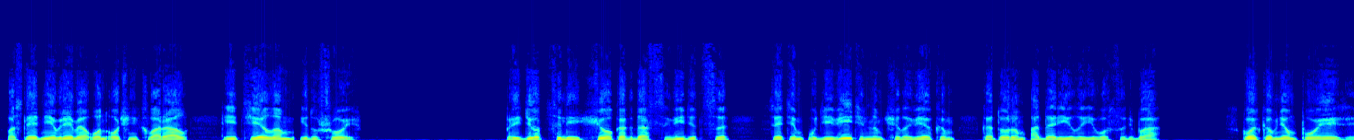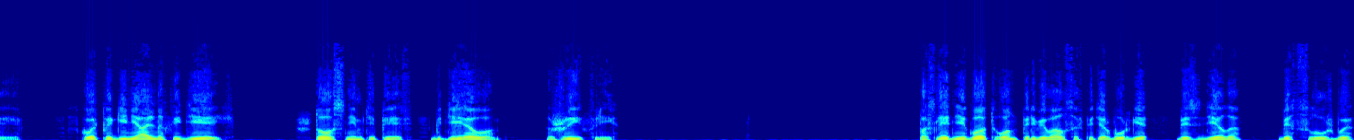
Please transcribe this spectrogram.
В последнее время он очень хворал и телом, и душой. Придется ли еще когда свидеться с этим удивительным человеком, которым одарила его судьба. Сколько в нем поэзии, сколько гениальных идей. Что с ним теперь? Где он? Жив ли? Последний год он перебивался в Петербурге без дела, без службы,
